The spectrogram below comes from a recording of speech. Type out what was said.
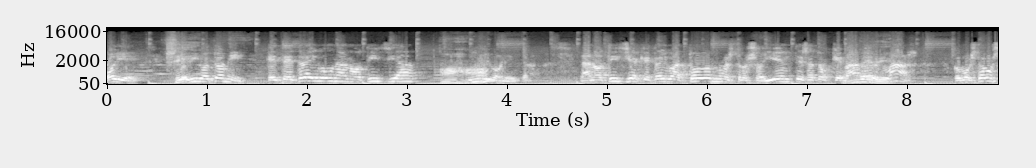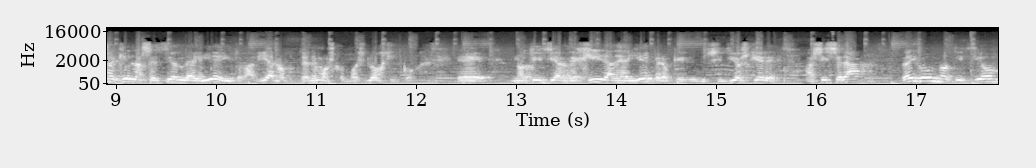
Oye, te digo, Tony, que te traigo una noticia Ajá. muy bonita. La noticia que traigo a todos nuestros oyentes, a todos, que va a haber más. Como estamos aquí en la sección de AIE y todavía no tenemos, como es lógico, eh, noticias de gira de AIE, pero que si Dios quiere, así será, traigo una notición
